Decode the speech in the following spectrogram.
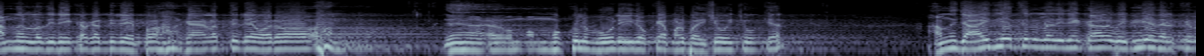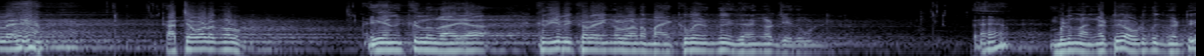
അന്നുള്ളതിനേക്കാൾ കണ്ടില്ലേ? ഇപ്പോൾ കേരളത്തിലെ ഓരോ മുക്കിലും മൂലയിലൊക്കെ നമ്മൾ പരിശോധിച്ച് നോക്കിയാൽ അന്ന് ജാഹിര്യത്തിലുള്ളതിനേക്കാൾ വലിയ നിലക്കുള്ള കച്ചവടങ്ങളും എനിക്കുള്ളതായ ക്രിയവിക്രയങ്ങളുമാണ് മയക്കുമരുന്ന് ജനങ്ങൾ ചെയ്തുകൊണ്ടിരിക്കുന്നത് ഏ? ഇവിടുന്ന് അങ്ങോട്ട് അവിടുന്ന് ഇങ്ങോട്ട്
